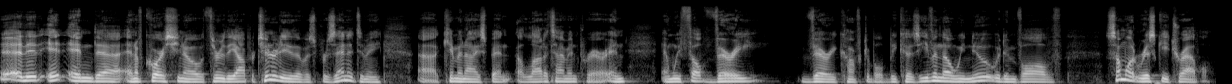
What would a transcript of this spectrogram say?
and it, it and uh, and of course, you know, through the opportunity that was presented to me, uh, Kim and I spent a lot of time in prayer, and and we felt very very comfortable because even though we knew it would involve somewhat risky travel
